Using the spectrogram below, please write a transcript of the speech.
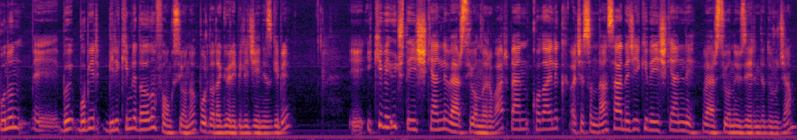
Bunun e, bu, bu bir birikimli dağılım fonksiyonu. Burada da görebileceğiniz gibi. 2 e, ve 3 değişkenli versiyonları var. Ben kolaylık açısından sadece 2 değişkenli versiyonu üzerinde duracağım.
